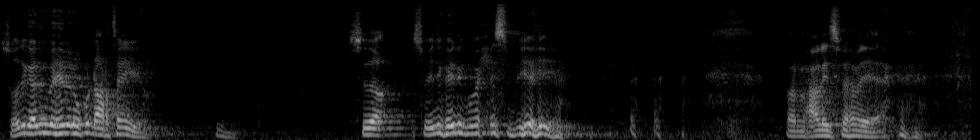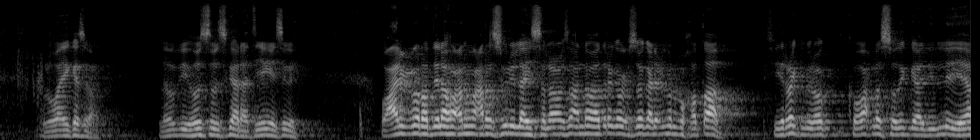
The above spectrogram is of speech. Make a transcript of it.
so adiga adiguba hebel ku dhaartay iyo. Sida so idinka idinkuba xisbiye iyo. War maxaa la isfahmaya? Waa ka soco laba biyo hoostooda iska haraatiyegaysa wey wacan cumar radi allahu canhu can rasuuli lahi sal l sl annahu adraga wuxuu soo gaadhay cumar bn khadaab fii rakbin oo koox la sooda gaadiidleeya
